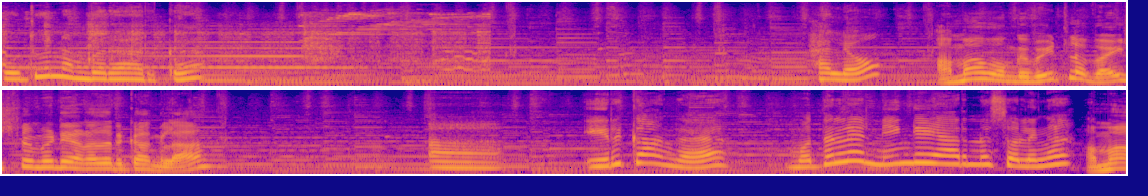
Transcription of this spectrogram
புது நம்பரா இருக்கு? ஹலோ? அம்மா உங்க வீட்ல வைஷ்ணவின்னு யாராவது இருக்காங்களா? ஆ, இருக்காங்க. முதல்ல நீங்க யாருன்னு சொல்லுங்க. அம்மா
